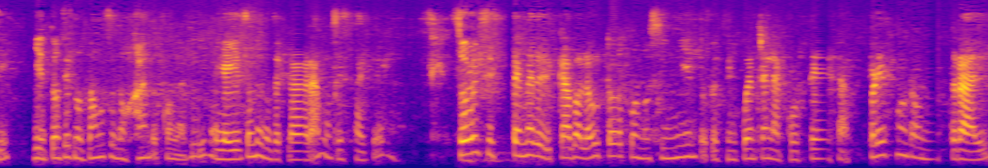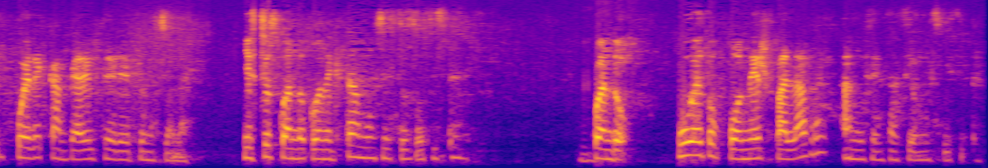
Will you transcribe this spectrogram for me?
¿Sí? Y entonces nos vamos enojando con la vida y ahí es donde nos declaramos esta guerra. Solo el sistema dedicado al autoconocimiento que se encuentra en la corteza prefrontal puede cambiar el cerebro emocional. Y esto es cuando conectamos estos dos sistemas. Cuando puedo poner palabras a mis sensaciones físicas.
